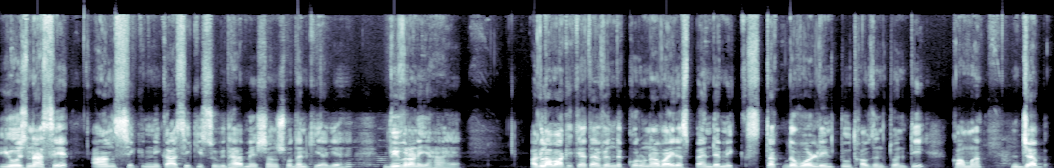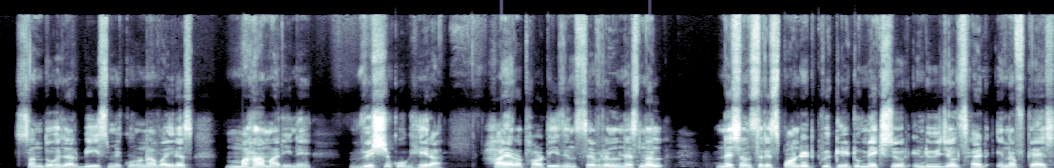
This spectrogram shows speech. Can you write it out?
योजना से आंशिक निकासी की सुविधा में संशोधन किया गया है। विवरण यहाँ है। अगला वाक्य कहता है when the corona virus pandemic stuck the world in 2020 comma जब सन 2020 में कोरोना वायरस महामारी ने विश्व को घेरा higher authorities in several national nations responded quickly to make sure individuals had enough cash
